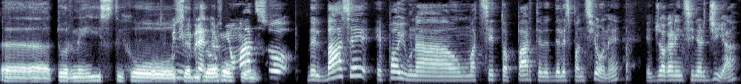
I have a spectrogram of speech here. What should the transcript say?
eh, torneistico quindi sia mi prendo il mio mazzo del base e poi una, un mazzetto a parte dell'espansione e giocano in sinergia?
